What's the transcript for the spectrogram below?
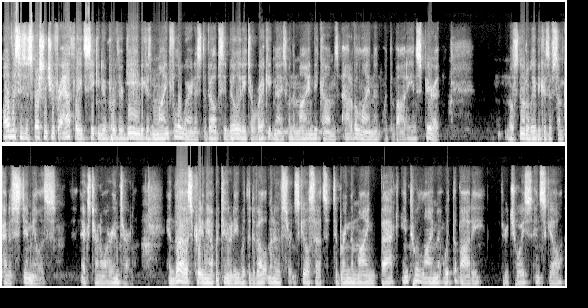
All this is especially true for athletes seeking to improve their game because mindful awareness develops the ability to recognize when the mind becomes out of alignment with the body and spirit, most notably because of some kind of stimulus, external or internal and thus creating the opportunity with the development of certain skill sets to bring the mind back into alignment with the body through choice and skill.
